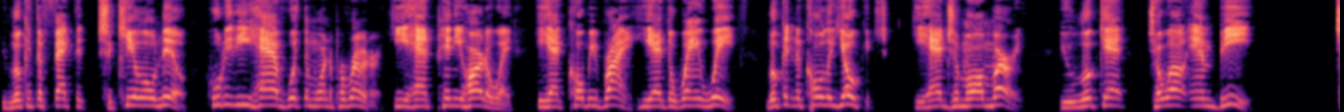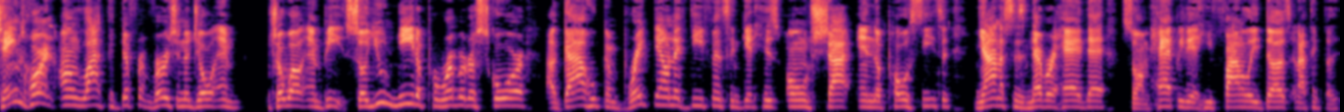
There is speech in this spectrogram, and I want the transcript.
You look at the fact that Shaquille O'Neal, who did he have with him on the perimeter? He had Penny Hardaway. He had Kobe Bryant. He had Dwyane Wade. Look at Nikola Jokic. He had Jamal Murray. You look at Joel Embiid. James Harden unlocked a different version of Joel Joel Embiid. So you need a perimeter scorer, a guy who can break down that defense and get his own shot in the postseason. Giannis has never had that. So I'm happy that he finally does. And I think the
